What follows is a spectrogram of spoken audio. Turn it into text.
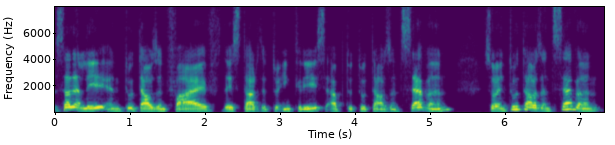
suddenly in 2005 they started to increase up to 2007 so in 2007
